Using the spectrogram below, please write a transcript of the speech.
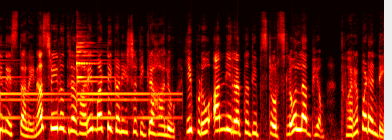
పూర్తి నేస్తాలైన శ్రీరుద్ర వారి మట్టి గణేష విగ్రహాలు. ఇప్పుడు అన్ని రత్నదీప్ స్టోర్స్లో లభ్యం. త్వరపడండి.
